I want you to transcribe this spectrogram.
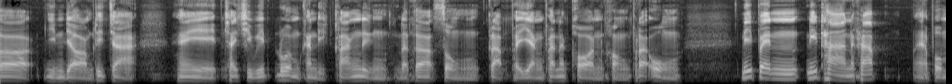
ก็ยินยอมที่จะให้ใช้ชีวิตร่วมกันอีกครั้งหนึ่ง แล้วก็ส่งกลับไปยังพระนครของพระองค์ นี่เป็นนิทานนะครับผม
